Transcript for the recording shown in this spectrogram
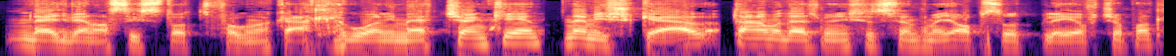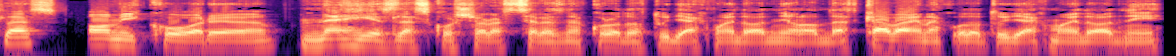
40 asszisztot fognak átlagolni meccsenként. Nem is kell. Támadásban is ez szerintem egy abszolút playoff csapat lesz. Amikor nehéz lesz kosarat szerezni, akkor oda tudják majd adni a labdát Kaválynak, oda tudják majd adni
